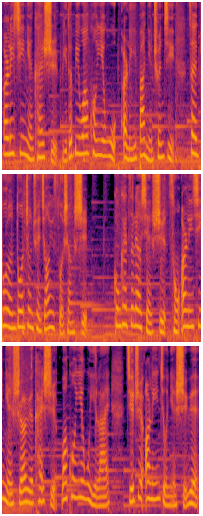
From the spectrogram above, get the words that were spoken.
二零一七年开始，比特币挖矿业务。二零一八年春季在多伦多证券交易所上市。公开资料显示，从二零一七年十二月开始挖矿业务以来，截至二零一九年十月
